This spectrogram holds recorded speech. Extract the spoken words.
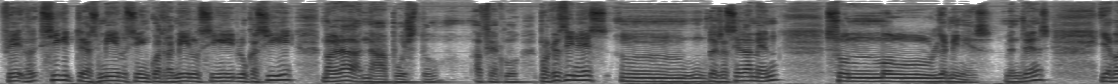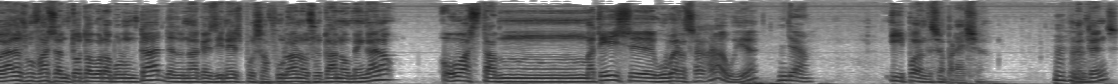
fer, sigui 3.000, sigui 4.000, sigui el que sigui, m'agrada anar a puesto a fer-lo, perquè els diners mmm, desgraciadament són molt llaminers, m'entens? I a vegades ho fas amb tota bona voluntat de donar aquests diners pues, a fulano, sotano mengano o hasta el mateix eh, govern saharaui, eh? Ja. I poden desaparèixer. Uh -huh. M'entens?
